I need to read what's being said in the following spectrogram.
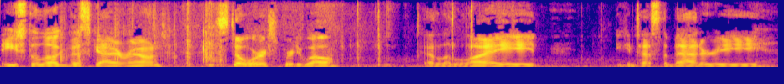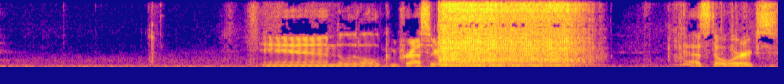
I used to lug this guy around. It Still works pretty well. It's got a little light. You can test the battery. And a little compressor. Yeah, it still works.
